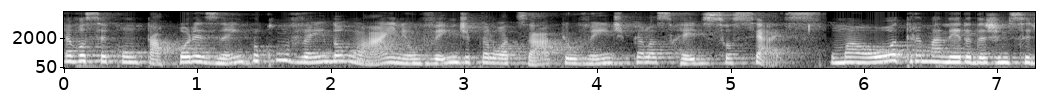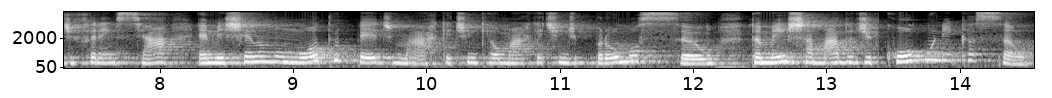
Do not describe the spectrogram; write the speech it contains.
é você contar, por exemplo, exemplo, com venda online, ou vende pelo WhatsApp, ou vende pelas redes sociais. Uma outra maneira da gente se diferenciar é mexendo num outro P de marketing, que é o marketing de promoção, também chamado de comunicação.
